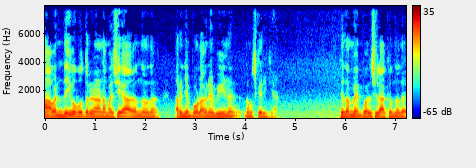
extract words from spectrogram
അവൻ ദൈവപുത്രനാണ് മഷിയാകുന്നത് അറിഞ്ഞപ്പോൾ അവനെ വീണ് നമസ്കരിക്കുക ഇത് നമ്മെ മനസ്സിലാക്കുന്നത്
